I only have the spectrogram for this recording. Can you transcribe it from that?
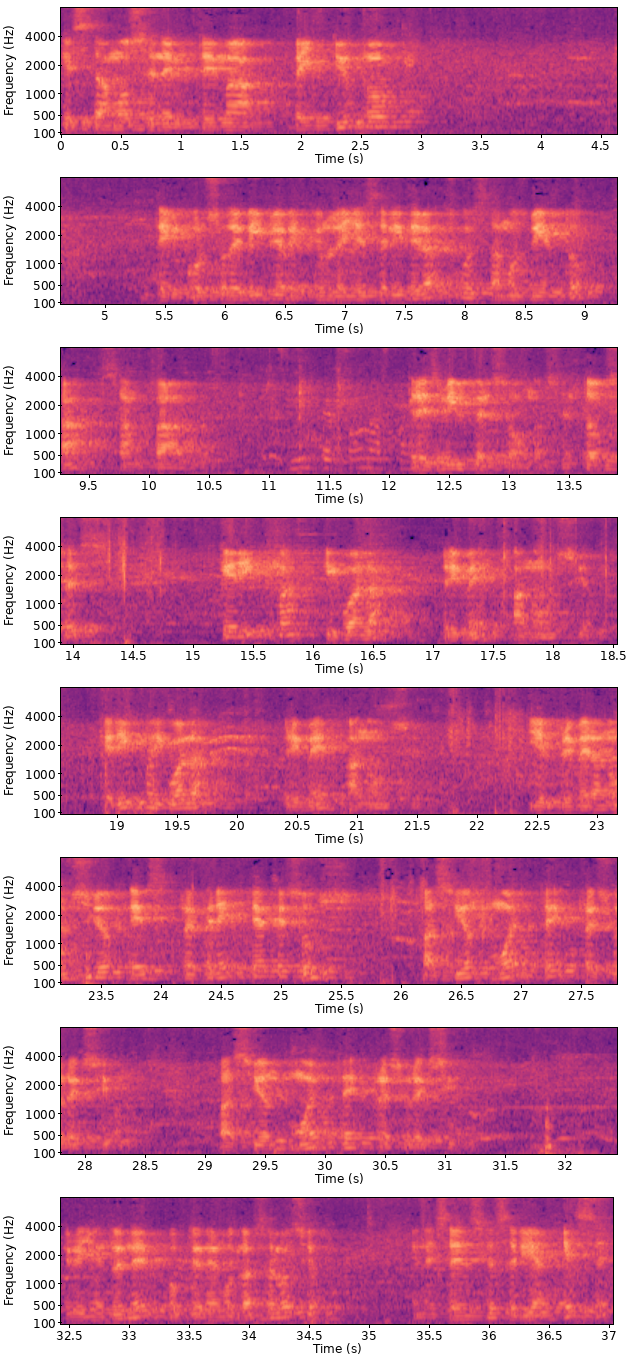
Estamos en el tema 21 del curso de Biblia, 21 leyes de liderazgo. Estamos viendo a San Pablo. Tres mil personas. Entonces, querigma igual a primer anuncio. Querigma igual a primer anuncio. Y el primer anuncio es referente a Jesús, pasión, muerte, resurrección pasión, muerte, resurrección. Creyendo en Él obtenemos la salvación. En esencia sería ese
